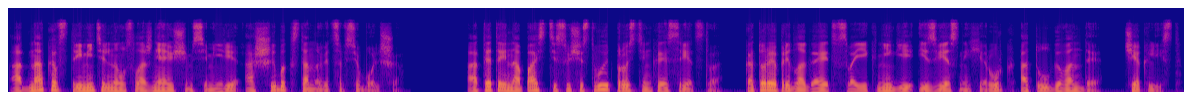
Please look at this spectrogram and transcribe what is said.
Однако в стремительно усложняющемся мире ошибок становится все больше. От этой напасти существует простенькое средство, которое предлагает в своей книге известный хирург Атул Гаванде – чек-лист.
